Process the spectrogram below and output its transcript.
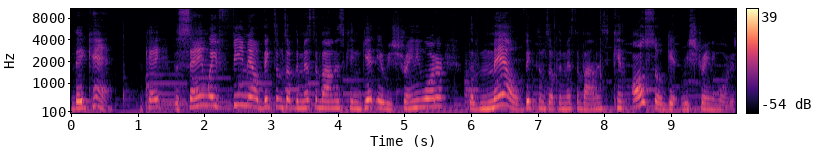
they can. Okay, the same way female victims of domestic violence can get a restraining order, the male victims of domestic violence can also get restraining orders.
